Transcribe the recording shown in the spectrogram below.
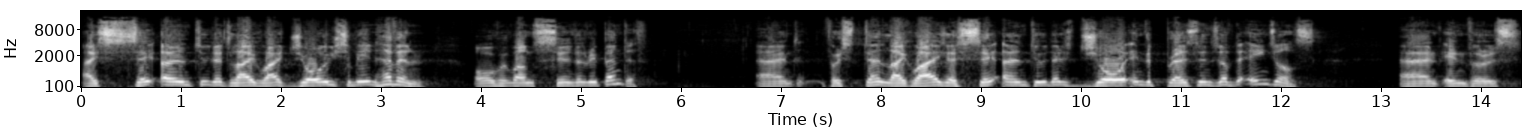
I say unto that likewise, joy shall be in heaven over one sin that repenteth. And verse 10, likewise, I say unto you, there is joy in the presence of the angels. And in verse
